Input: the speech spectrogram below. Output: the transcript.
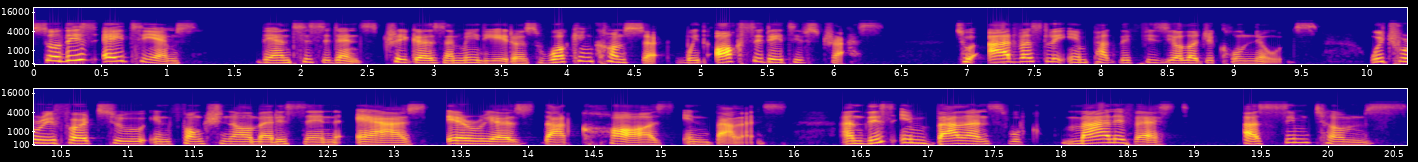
So these ATMs, the antecedents, triggers, and mediators work in concert with oxidative stress to adversely impact the physiological nodes, which we refer to in functional medicine as areas that cause imbalance. And this imbalance will manifest as symptoms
